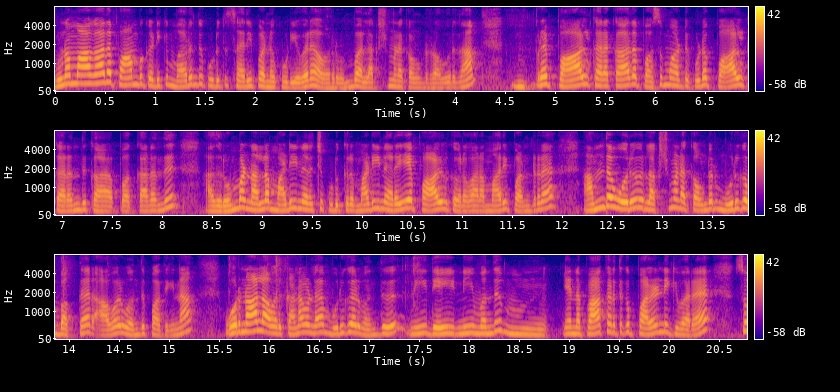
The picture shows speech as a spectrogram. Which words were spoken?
குணமாகாத பாம்பு கடிக்கு மருந்து கொடுத்து சரி பண்ணக்கூடியவர் அவர் ரொம்ப லக்ஷ்மண கவுண்டர் அவர் தான் அப்புறம் பால் கறக்காத பசுமாட்டு கூட பால் கறந்து க ப- கறந்து அது ரொம்ப நல்ல மடி நிறைச்சி கொடுக்குற மடி நிறைய பால் வர- வர மாதிரி பண்ணுற அந்த ஒரு லக்ஷ்மண கவுண்டர் முருக பக்தர் அவர் வந்து பார்த்திங்கன்னா ஒரு நாள் அவர் கனவுல முருகர் வந்து நீ டெய் நீ வந்து என்னை பார்க்கறதுக்கு பழனிக்கு வர. ஸோ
